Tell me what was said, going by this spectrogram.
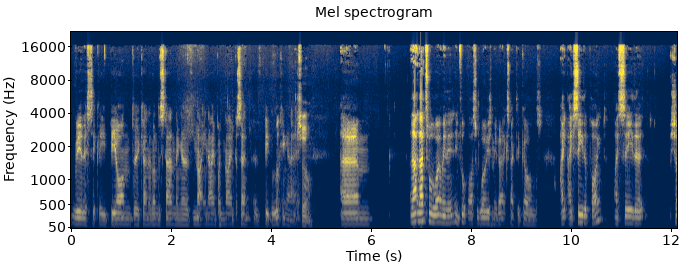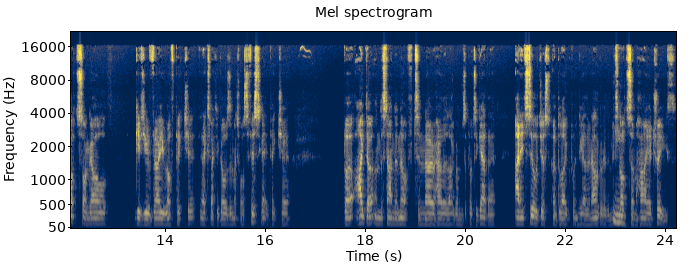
realistically beyond the kind of understanding of 99.9% of people looking at it. Sure. Um, that, that's what I mean in football. That's what worries me about expected goals. I, I see the point. I see that shots on goal gives you a very rough picture, and expected goals is a much more sophisticated picture. But I don't understand enough to know how those algorithms are put together, and it's still just a bloke putting together an algorithm. It's Mm. not some higher truth.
